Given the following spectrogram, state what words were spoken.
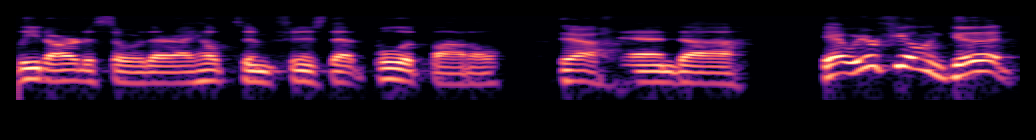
lead artist over there, I helped him finish that bullet bottle. yeah, And uh, yeah, we were feeling good,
